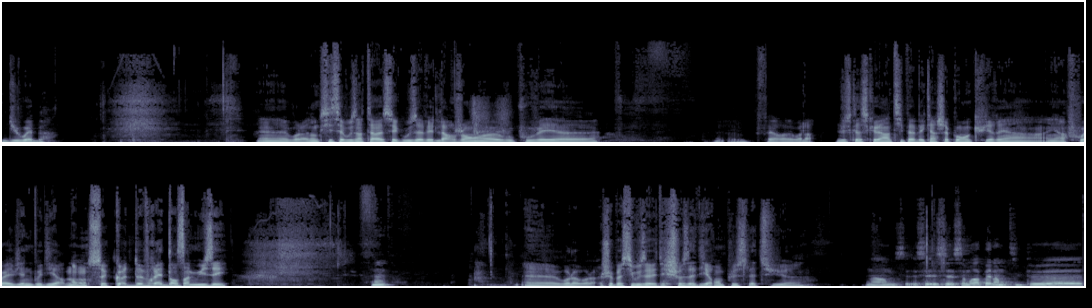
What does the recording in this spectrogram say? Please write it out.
du web. voilà. Donc, si ça vous intéresse et que vous avez de l'argent, vous pouvez faire voilà jusqu'à ce qu'un type avec un chapeau en cuir et un, et un fouet vienne vous dire non, ce code devrait être dans un musée. Euh, voilà, voilà. Je sais pas si vous avez des choses à dire en plus là-dessus. Euh. Non, mais ça me rappelle un petit peu euh,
